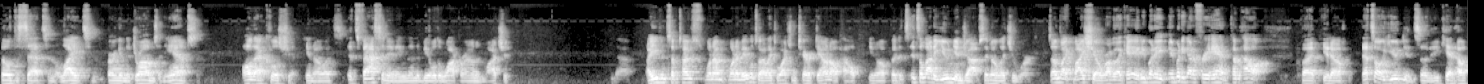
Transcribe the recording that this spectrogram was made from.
build the sets and the lights and bring in the drums and the amps, all that cool shit. You know, it's it's fascinating then to be able to walk around and watch it. Uh, I even sometimes when I'm when I'm able to, I like to watch them tear it down. I'll help, you know, but it's it's a lot of union jobs. They don't let you work. It's unlike my show where I'm like, hey, anybody anybody got a free hand? Come help. But you know, that's all union, so that you can't help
